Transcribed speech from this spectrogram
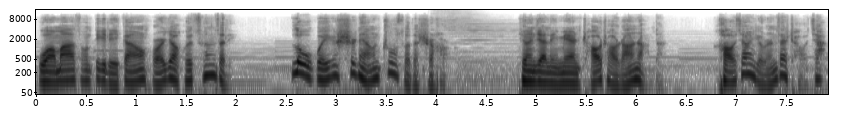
我妈从地里干完活要回村子里，路过一个师娘住所的时候。听见里面吵吵嚷嚷的，好像有人在吵架。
